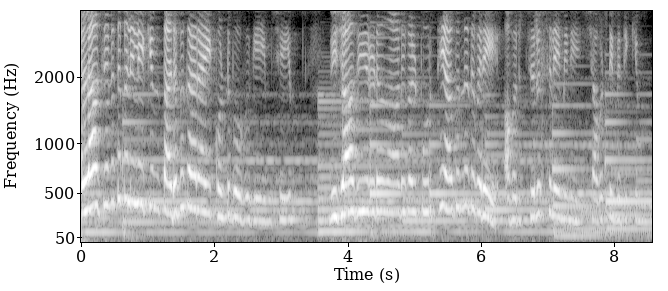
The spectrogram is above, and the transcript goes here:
എല്ലാ ജനതകളിലേക്കും തടവുകാരായി കൊണ്ടുപോവുകയും ചെയ്യും. വിജാതീയരുടെ നാടുകൾ പൂർത്തിയാകുന്നതുവരെ അവർ ജെറുസലേമിനെ ചവിട്ടിമെതിക്കും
